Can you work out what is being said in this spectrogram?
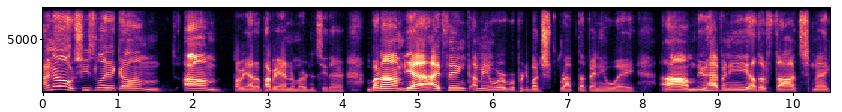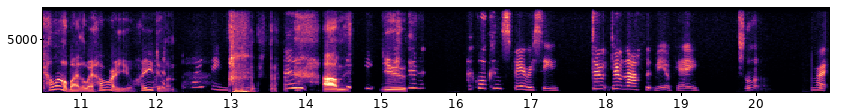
I know she's like um um probably had a probably had an emergency there, but um yeah I think I mean we're we're pretty much wrapped up anyway. Um, do you have any other thoughts, Megg? Hello, by the way. How are you? How are you doing? I think. Um, Um, you. I've got a conspiracy. Don't don't laugh at me, okay? Sure. Right.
